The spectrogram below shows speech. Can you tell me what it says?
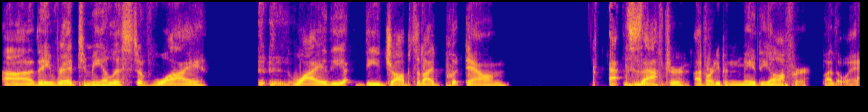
Uh, they read to me a list of why why the the jobs that I'd put down. This is after I've already been made the offer, by the way.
